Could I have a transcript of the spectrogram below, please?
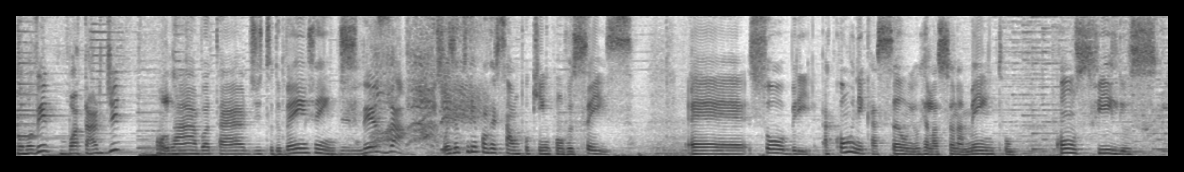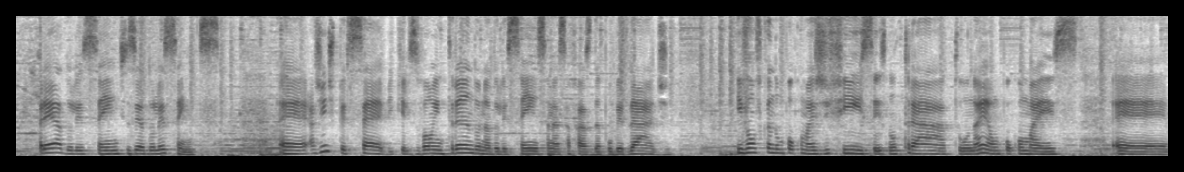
Vamos ouvir? Boa tarde. Olá, boa tarde, tudo bem, gente? Beleza? Hoje eu queria conversar um pouquinho com vocês é, sobre a comunicação e o relacionamento com os filhos pré-adolescentes e adolescentes. É, a gente percebe que eles vão entrando na adolescência, nessa fase da puberdade, e vão ficando um pouco mais difíceis no trato, né? Um pouco mais. É,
